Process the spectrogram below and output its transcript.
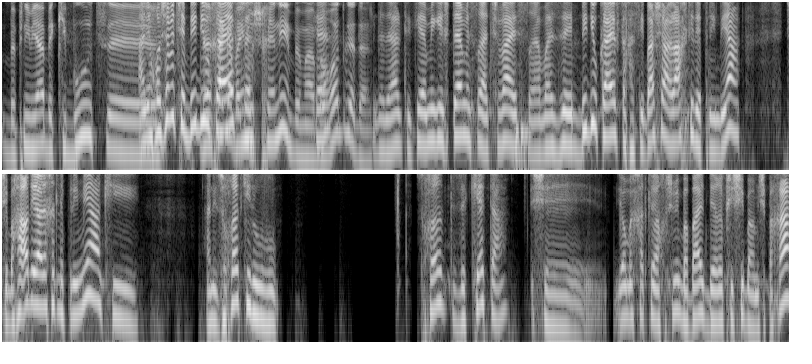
בפנימייה, בקיבוץ. אה, אני חושבת שבדיוק דרך אגב, ההפך. היינו שכנים, במעברות גדלת. גדלתי, כן, מגיל 12 עד 17, אבל זה בדיוק ההפך. הסיבה שהלכתי לפנימייה, שבחרתי ללכת לפנימייה, כי אני זוכרת כאילו, זוכרת איזה קטע, שיום אחד כאילו אנחנו יושבים בבית בערב שישי במשפחה,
